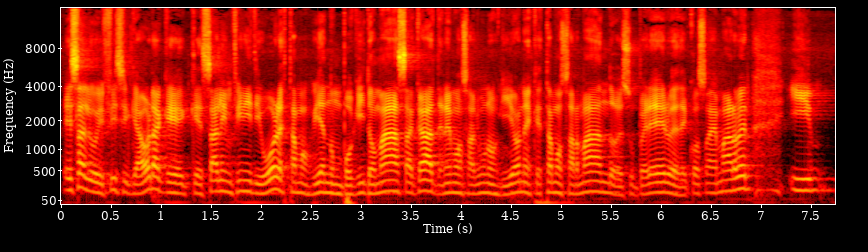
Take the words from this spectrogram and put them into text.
es algo difícil que ahora que, que sale Infinity War estamos viendo un poquito más acá, tenemos algunos guiones que estamos armando de superhéroes, de cosas de Marvel, y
